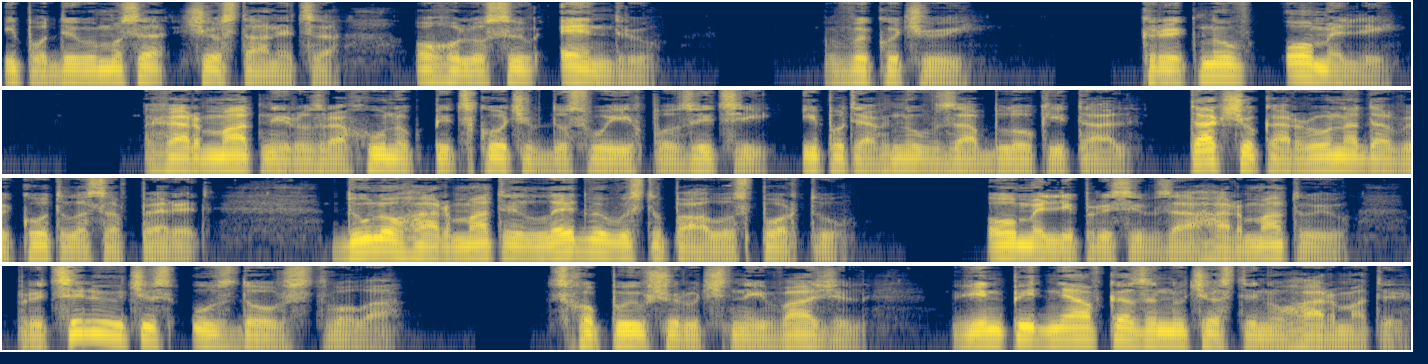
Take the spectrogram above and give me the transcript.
і подивимося, що станеться, оголосив Ендрю. Викочуй. крикнув Омелі. Гарматний розрахунок підскочив до своїх позицій і потягнув за блок Італь, так що коронада викотилася вперед. Дуло гармати ледве виступало з порту. Омелі присів за гарматою, прицілюючись уздовж ствола. Схопивши ручний важіль, він підняв казану частину гармати.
